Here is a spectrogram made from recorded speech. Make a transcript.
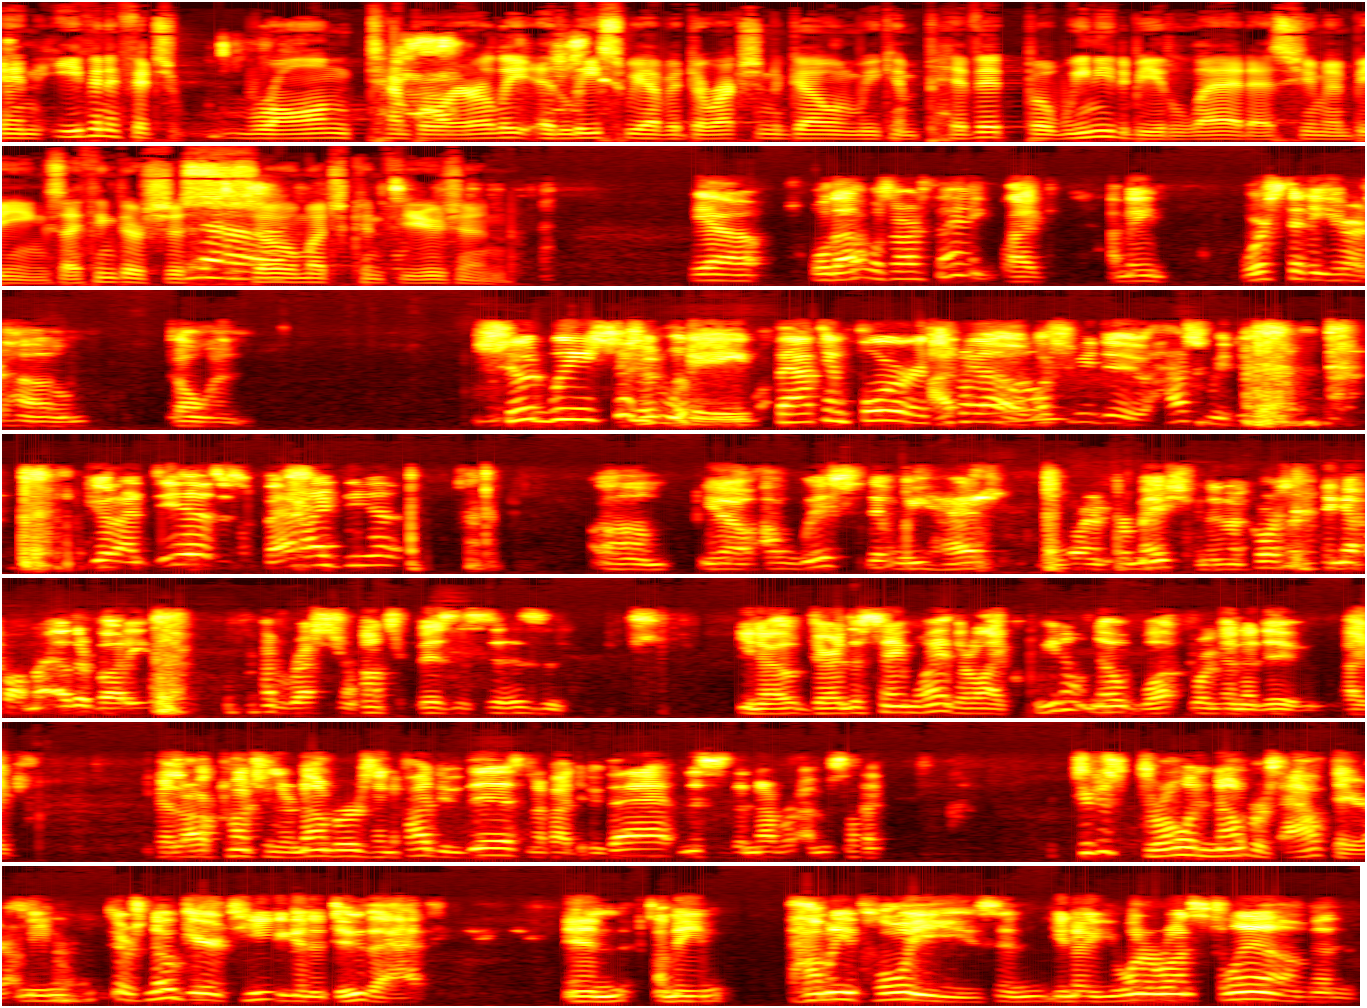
and even if it's wrong temporarily, at least we have a direction to go and we can pivot. But we need to be led as human beings. I think there's just yeah. so much confusion. Yeah. Well, that was our thing. Like, I mean, we're sitting here at home going, should we? Shouldn't should we? we? Back and forth. I don't know. know. What should we do? How should we do it? Good idea? Is this a bad idea? Um, you know, I wish that we had more information. And of course, I hang up on my other buddies have restaurants or businesses, and you know they're the same way. They're like, we don't know what we're gonna do. Like, you know, they're all crunching their numbers, and if I do this, and if I do that, and this is the number, I'm just like, you're just throwing numbers out there. I mean, there's no guarantee you're gonna do that. And I mean, how many employees, and you know, you want to run slim, and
